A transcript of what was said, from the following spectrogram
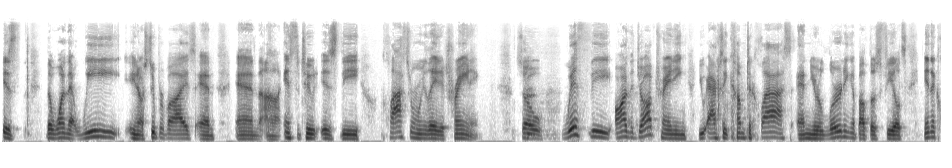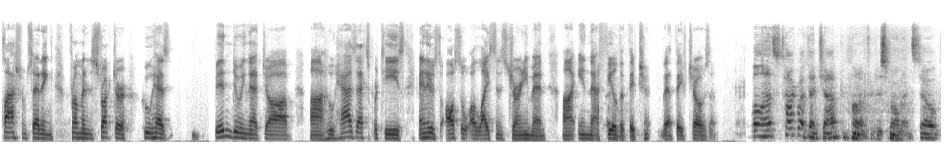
is the one that we you know supervise and and uh, institute is the classroom related training. So with the on the job training, you actually come to class and you're learning about those fields in a classroom setting from an instructor who has been doing that job, uh, who has expertise, and who's also a licensed journeyman uh, in that field that they've cho- that they've chosen. Well, let's talk about that job component for just a moment. So,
